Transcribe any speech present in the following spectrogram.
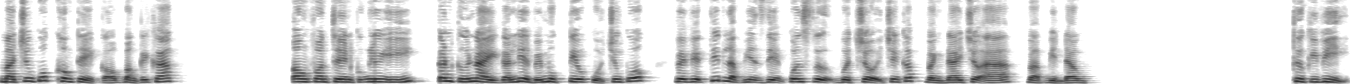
mà Trung Quốc không thể có bằng cách khác. Ông Fontaine cũng lưu ý, căn cứ này gắn liền với mục tiêu của Trung Quốc về việc thiết lập hiện diện quân sự vượt trội trên khắp vành đai châu Á và Biển Đông. Thưa quý vị,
